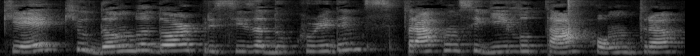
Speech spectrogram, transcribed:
que, que o Dumbledore precisa do Credence pra conseguir lutar contra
